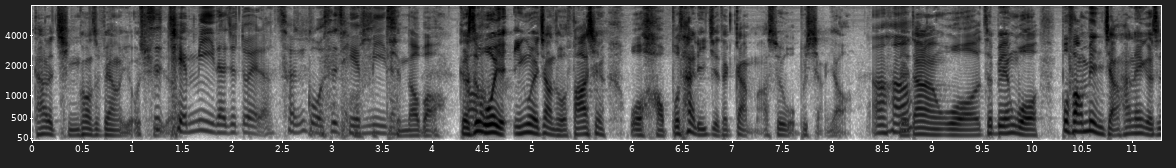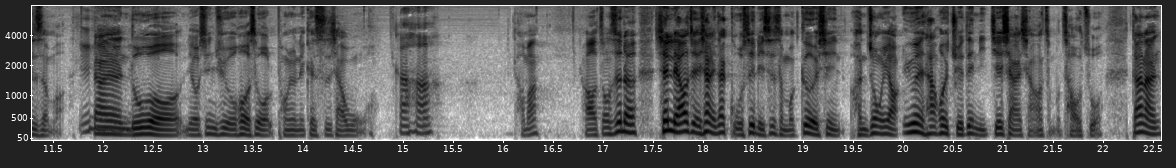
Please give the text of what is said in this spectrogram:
它的情况是非常有趣的，是甜蜜的就对了，成果是甜蜜的，甜到爆。可是我也因为这样子，我发现我好不太理解在干嘛，所以我不想要。嗯哼，对，当然我这边我不方便讲他那个是什么，但如果有兴趣或者是我的朋友，你可以私下问我。嗯哼，好吗？好，总之呢，先了解一下你在股市里是什么个性很重要，因为它会决定你接下来想要怎么操作。当然，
